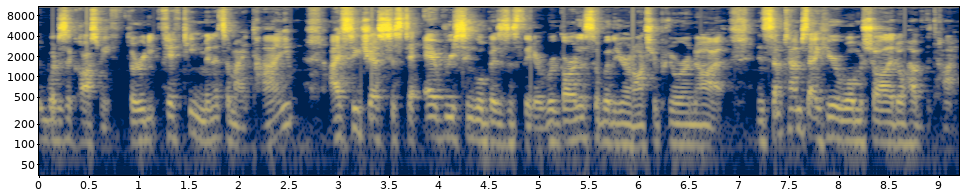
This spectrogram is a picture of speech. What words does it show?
what does it cost me 30 15 minutes of my time i suggest this to every single business leader regardless of whether you're an entrepreneur or not and sometimes i hear well michel i don't have the time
